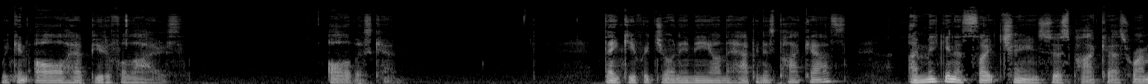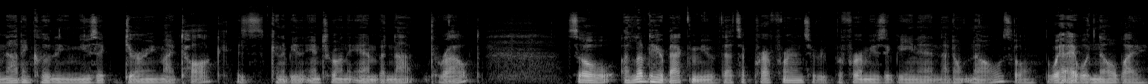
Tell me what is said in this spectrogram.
We can all have beautiful lives. All of us can. Thank you for joining me on the Happiness Podcast. I'm making a slight change to this podcast where I'm not including music during my talk. It's going to be the intro and the end, but not throughout. So I'd love to hear back from you if that's a preference or you prefer music being in. I don't know. So the way I would know by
